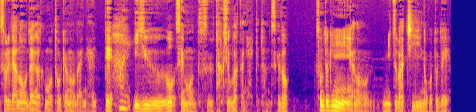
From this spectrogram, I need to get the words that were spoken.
それであの、大学も東京農大に入って、はい、移住を専門とする拓殖学科に入ってたんですけど、その時に、あの、ミツバチのことで、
